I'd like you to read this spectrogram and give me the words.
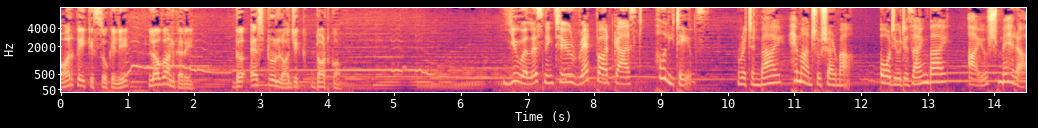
और कई किस्सों के लिए लॉग ऑन करें the astrologic dot com. You are listening to Red podcast holy tales return by Himanshu Sharma audio design by Ayush Mehra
